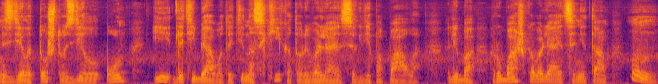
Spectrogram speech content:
сделать то, что сделал он, и для тебя вот эти носки, которые валяются где попало, либо рубашка валяется не там, он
